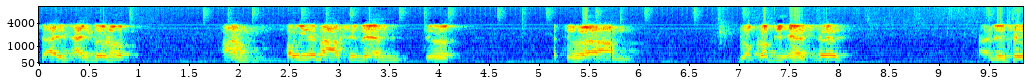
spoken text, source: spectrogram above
So I, I don't know. Um, how you asking them to to um, block up the airspace? And they say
